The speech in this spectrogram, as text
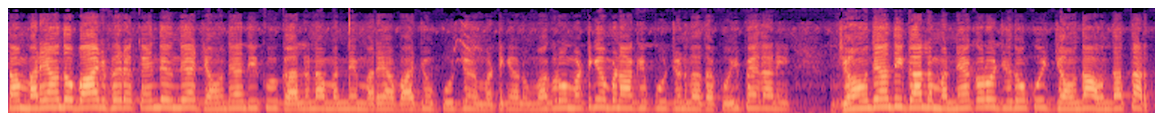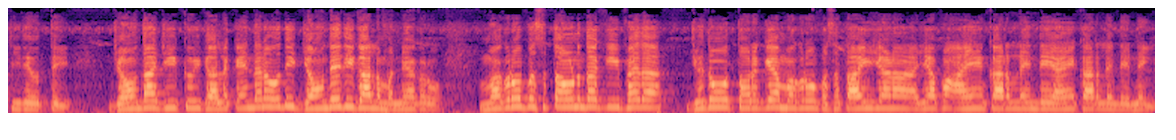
ਤਾਂ ਮਰਿਆਂ ਤੋਂ ਬਾਅਦ ਫਿਰ ਕਹਿੰਦੇ ਹੁੰਦੇ ਆ, ਜਿਉਂਦਿਆਂ ਦੀ ਕੋਈ ਗੱਲ ਨਾ ਮੰਨੇ, ਮਰਿਆਂ ਬਾਝੋਂ ਪੂਜਣ ਮਟੀਆਂ ਨੂੰ, ਮਗਰੋਂ ਮਟੀਆਂ ਬਣਾ ਕੇ ਪੂਜਣ ਦਾ ਤਾਂ ਕੋਈ ਫਾਇਦਾ ਨਹੀਂ। ਜਿਉਂਦਿਆਂ ਦੀ ਗੱਲ ਮੰਨਿਆ ਕਰੋ, ਜਦੋਂ ਕੋਈ ਜਿਉਂਦਾ ਹੁੰਦਾ ਧਰਤੀ ਦੇ ਉੱਤੇ ਜਿਉਂਦਾ ਜੀ ਕੋਈ ਗੱਲ ਕਹਿੰਦਾ ਨਾ, ਉਹਦੀ ਜਿਉਂਦੇ ਦੀ ਗੱਲ ਮੰਨਿਆ ਕਰੋ। ਮਗਰੋਂ ਪਛਤਾਉਣ ਦਾ ਕੀ ਫਾਇਦਾ? ਜਦੋਂ ਤੁਰ ਗਿਆ, ਮਗਰੋਂ ਪਛਤਾਈ ਜਾਣਾ ਜੇ ਆਪਾਂ ਐਂ ਕਰ ਲੈਂਦੇ, ਐਂ ਕਰ ਲੈਂਦੇ। ਨਹੀਂ,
